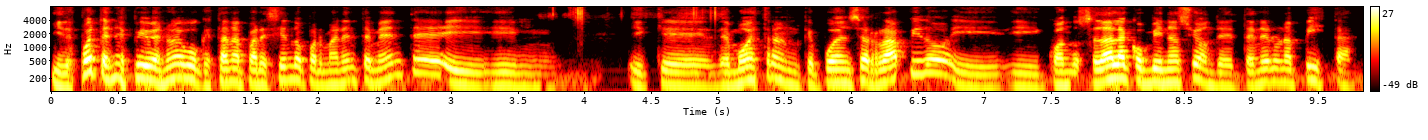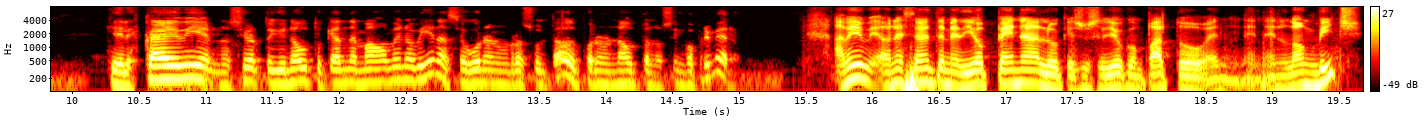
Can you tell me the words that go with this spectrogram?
y, después tenés pibes nuevos que están apareciendo permanentemente y, y, que demuestran que pueden ser rápidos y cuando se da la combinación de tener una pista que les cae bien, ¿no es cierto? Y un auto que anda más o menos bien, aseguran un resultado y ponen un auto en los cinco primeros. A mí, honestamente, me dio pena lo que sucedió con Pato en, en, Long Beach,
